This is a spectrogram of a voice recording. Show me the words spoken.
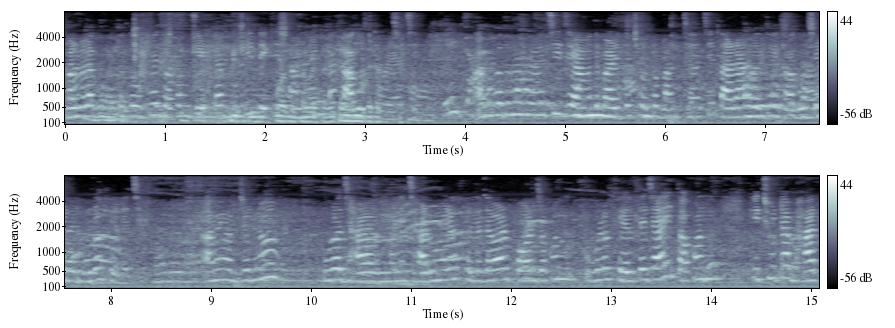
সকালবেলা ঘুম থেকে উঠে যখন গেটটা খুলি দেখি সামনে একটা কাগজ পড়ে আছে। আমি প্রথমে ভেবেছি যে আমাদের বাড়িতে ছোট বাচ্চা আছে তারা হয়তো এই কাগজের টুকরো ফেলেছে। আমি ওর জন্য পুরো ঝাড় মানে ঝাড়ু মেরে ফেলে দেওয়ার পর যখন ওগুলো ফেলতে যাই তখন কিছুটা ভাঁজ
